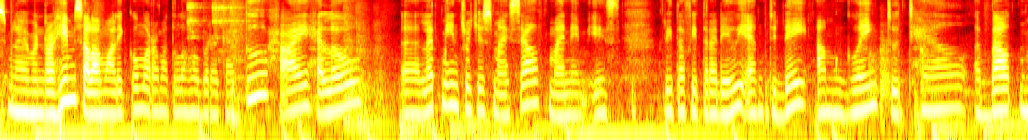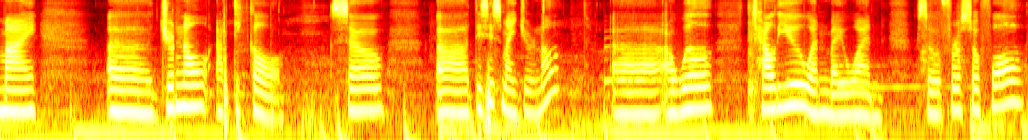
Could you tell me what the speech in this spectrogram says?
Bismillahirrahmanirrahim. Assalamualaikum warahmatullahi wabarakatuh. Hi, hello. Uh, let me introduce myself. My name is Rita Fitra Dewi, and today I'm going to tell about my uh, journal article. So, uh, this is my journal. Uh, I will tell you one by one. So, first of all,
